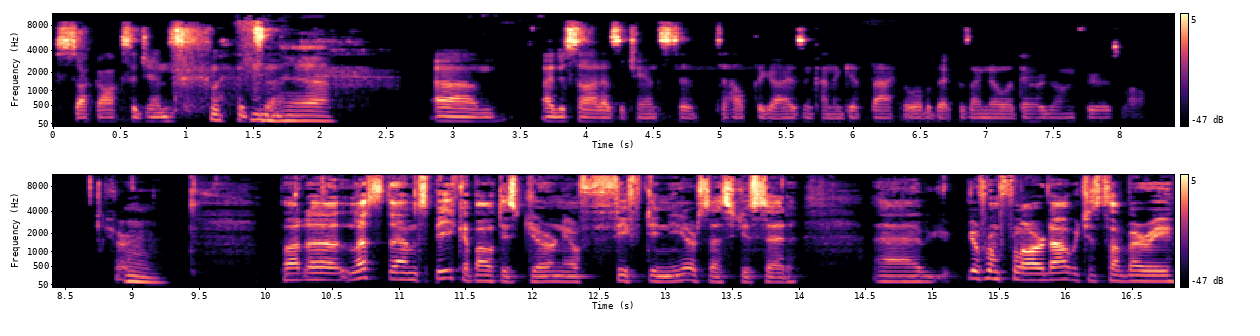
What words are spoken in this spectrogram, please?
suck oxygen It's, uh, yeah um, I just saw it as a chance to to help the guys and kind of give back a little bit because I know what they were going through as well. Sure. Mm. But uh, let's then speak about this journey of 15 years, as you said. Uh, you're from Florida, which is a very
